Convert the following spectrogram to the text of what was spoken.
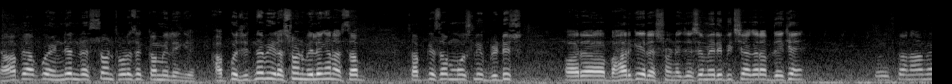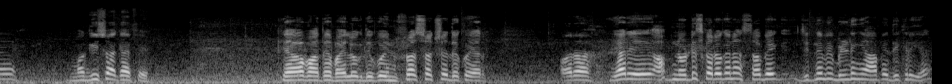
यहाँ पे आपको इंडियन रेस्टोरेंट थोड़े से कम मिलेंगे। आपको जितने भी रेस्टोरेंट मिलेंगे ना, सब, सबके सब मोस्टली ब्रिटिश और बाहर के रेस्टोरेंट है। जैसे मेरे पीछे अगर आप देखें तो इसका नाम है मगीशा कैफ़े क्या बात है भाई लोग, देखो इंफ्रास्ट्रक्चर देखो यार। और यार ये आप नोटिस करोगे ना, सब एक, जितने भी बिल्डिंग यहाँ पे दिख रही है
